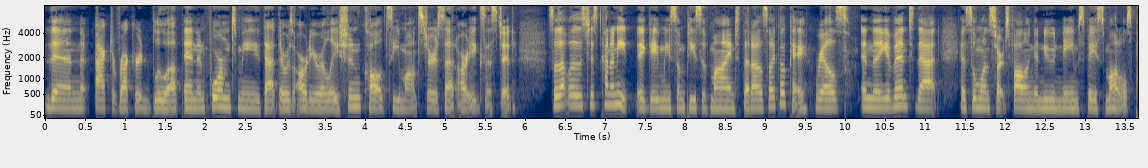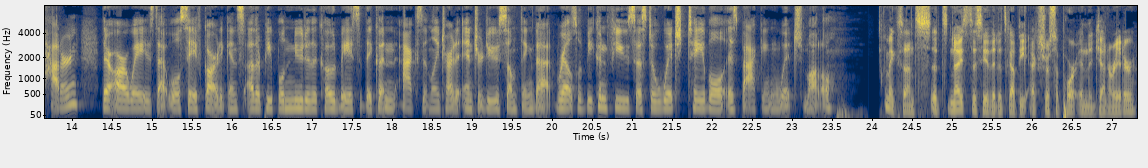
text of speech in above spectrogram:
then active record blew up and informed me that there was already a relation called C monsters that already existed. So that was just kind of neat. It gave me some peace of mind that I was like, okay, Rails, in the event that if someone starts following a new namespace models pattern, there are ways that will safeguard against other people new to the code base that they couldn't accidentally try to introduce something that Rails would be confused as to which table is backing which model. That makes sense. It's nice to see that it's got the extra support in the generator,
